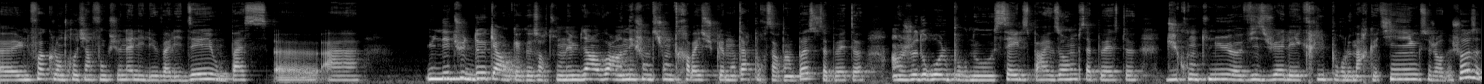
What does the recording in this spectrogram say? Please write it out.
Euh, une fois que l'entretien fonctionnel il est validé, on passe euh, à une étude de cas en quelque sorte. On aime bien avoir un échantillon de travail supplémentaire pour certains postes. Ça peut être un jeu de rôle pour nos sales par exemple, ça peut être du contenu euh, visuel et écrit pour le marketing, ce genre de choses.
